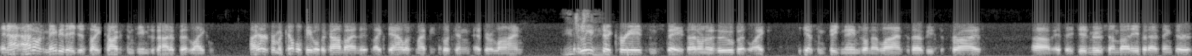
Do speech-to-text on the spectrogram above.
and I, I don't. Maybe they just like talked to some teams about it, but like I heard from a couple people at the combine that like Dallas might be looking at their line, at least to create some space. I don't know who, but like you have some big names on that line, so that would be a surprise uh, if they did move somebody. But I think they're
